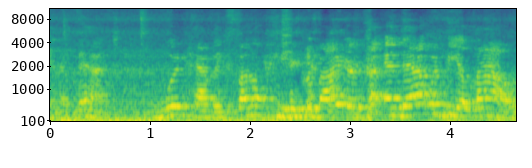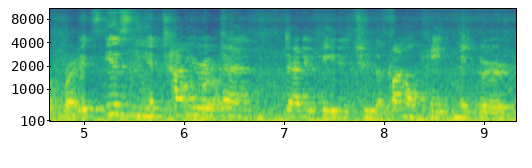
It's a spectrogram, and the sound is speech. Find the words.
an event would have a funnel cake provider, co- and that would be allowed. Right. It's, is the entire Umbrella. event dedicated to the funnel cake maker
